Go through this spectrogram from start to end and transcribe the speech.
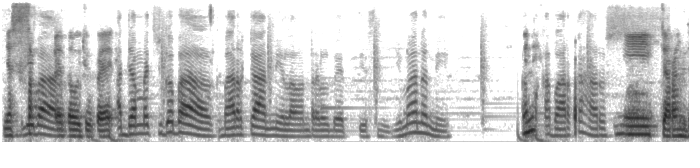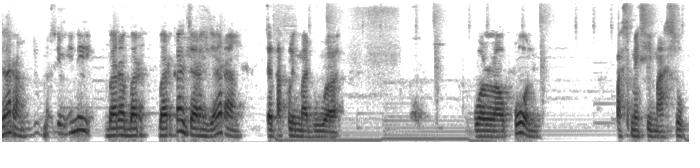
nyesek Ini, itu Juve. ada match juga bal Barca nih lawan Real Betis nih gimana nih Ini apakah Barca harus ini jarang-jarang. Musim nih. ini Bar Bar Barca jarang-jarang cetak 5-2. Walaupun pas Messi masuk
